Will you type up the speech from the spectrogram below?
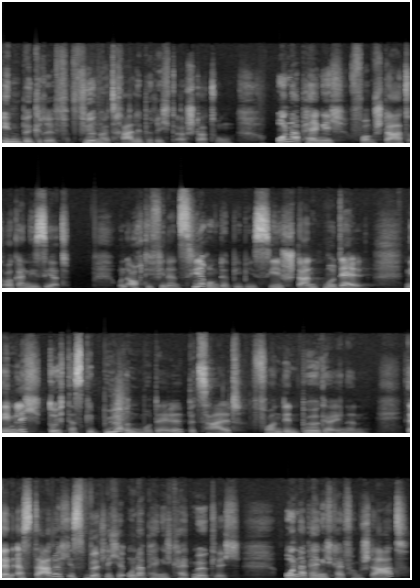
Inbegriff für neutrale Berichterstattung, unabhängig vom Staat organisiert. Und auch die Finanzierung der BBC stand Modell, nämlich durch das Gebührenmodell bezahlt von den Bürgerinnen. Denn erst dadurch ist wirkliche Unabhängigkeit möglich. Unabhängigkeit vom Staat,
